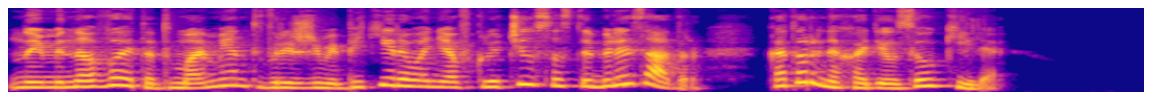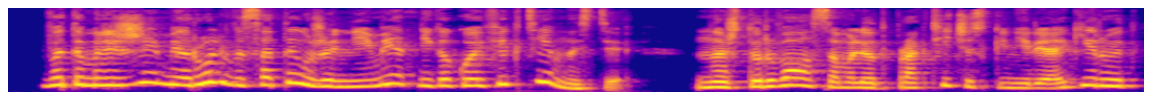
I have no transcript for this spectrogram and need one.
но именно в этот момент в режиме пикирования включился стабилизатор, который находился у киля. В этом режиме руль высоты уже не имеет никакой эффективности, на штурвал самолет практически не реагирует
